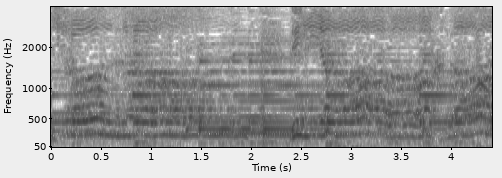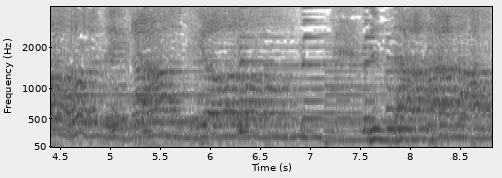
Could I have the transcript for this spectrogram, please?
sholom diach lo legav yom zahav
